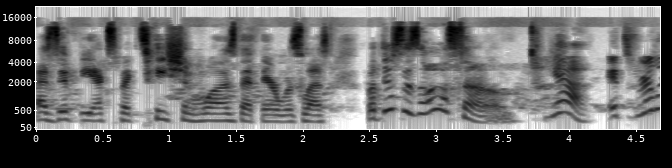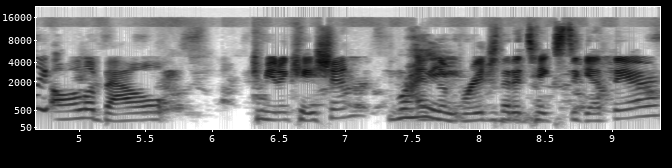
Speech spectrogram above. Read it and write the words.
as if the expectation was that there was less. But this is awesome, Yeah, it's really all about communication right? and the bridge that it takes to get there.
